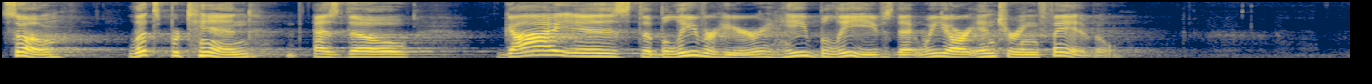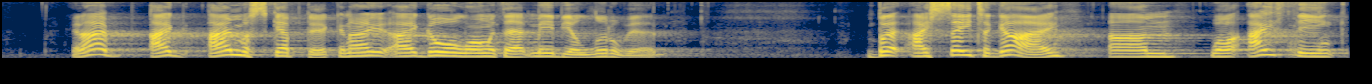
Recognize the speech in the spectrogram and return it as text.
So, let's pretend as though Guy is the believer here. He believes that we are entering Fayetteville. And I, I, I'm a skeptic, and I, I go along with that maybe a little bit. But I say to Guy, um, well, I think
